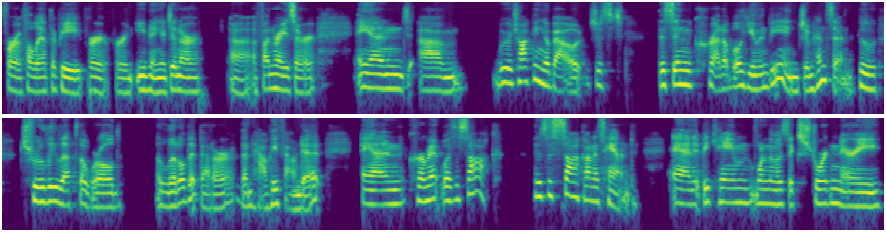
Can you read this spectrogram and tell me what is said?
for a philanthropy for, for an evening, a dinner uh, a fundraiser. And um, we were talking about just this incredible human being, Jim Henson, who truly left the world a little bit better than how he found it. And Kermit was a sock. It was a sock on his hand. And it became one of the most extraordinary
